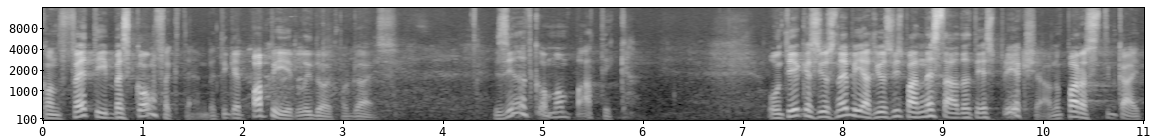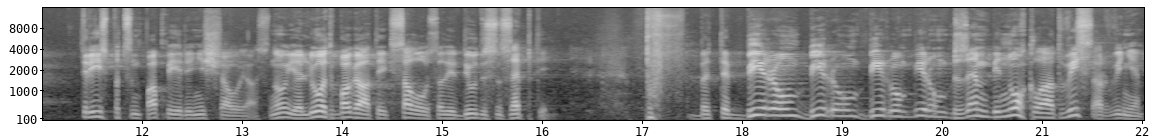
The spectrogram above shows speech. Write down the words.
konfeti bez konfektēm, bet tikai papīri lidoja pa gaisu. Ziniet, ko man patika? Un tie, kas jūs nebijāt, jūs vispār nestādāties priekšā. Nu, parasti kā 13 papīriņi izšaujās. Nu, ja ļoti bagātīgs salūts, tad ir 27. Puf, bet te bija un bija un zem bija noklāta viss ar viņiem.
